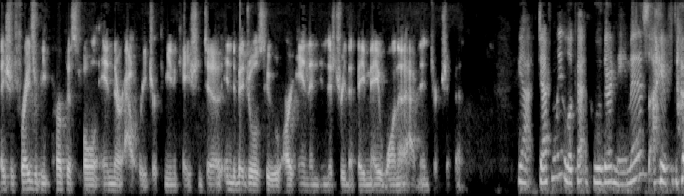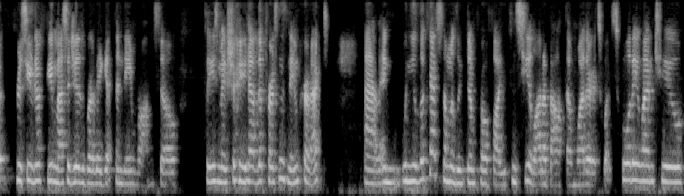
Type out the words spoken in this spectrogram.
they should phrase or be purposeful in their outreach or communication to individuals who are in an industry that they may want to have an internship in? Yeah, definitely look at who their name is. I've received a few messages where they get the name wrong, so please make sure you have the person's name correct. Um, and when you look at someone's LinkedIn profile, you can see a lot about them, whether it's what school they went to,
